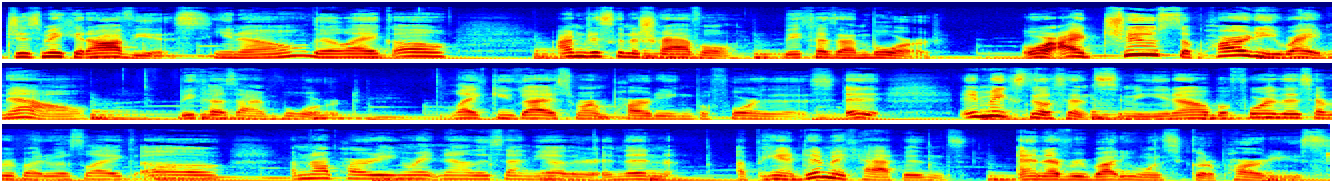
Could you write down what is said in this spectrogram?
just make it obvious, you know? They're like, oh, I'm just gonna travel because I'm bored. Or I choose to party right now because I'm bored. Like you guys weren't partying before this. It it makes no sense to me, you know? Before this everybody was like, "Oh, I'm not partying right now, this and the other." And then a pandemic happens and everybody wants to go to parties.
